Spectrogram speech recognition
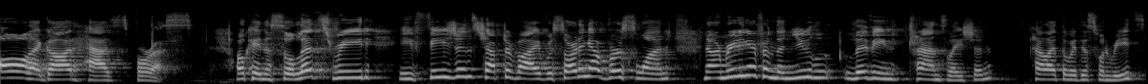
all that God has for us. Okay, now so let's read Ephesians chapter 5. We're starting at verse 1. Now I'm reading it from the New Living Translation. Kind of like the way this one reads.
